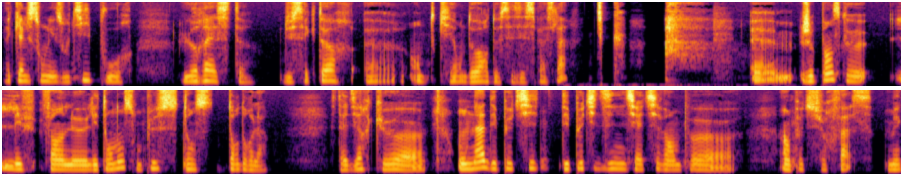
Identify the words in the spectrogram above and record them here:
bah, quels sont les outils pour le reste du secteur qui est en dehors de ces espaces-là. je pense que les, tendances sont plus dans cet ordre-là. C'est-à-dire que on a des petites, initiatives un peu, un peu de surface, mais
